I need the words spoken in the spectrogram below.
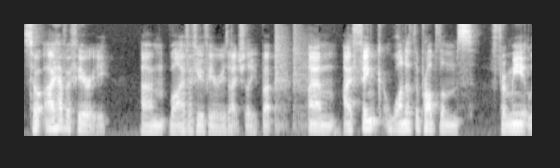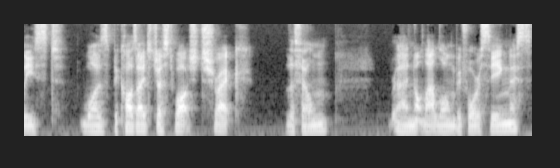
So I have a theory. Um, well, I have a few theories actually, but um, I think one of the problems for me, at least, was because I'd just watched Shrek, the film, uh, not that long before seeing this.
